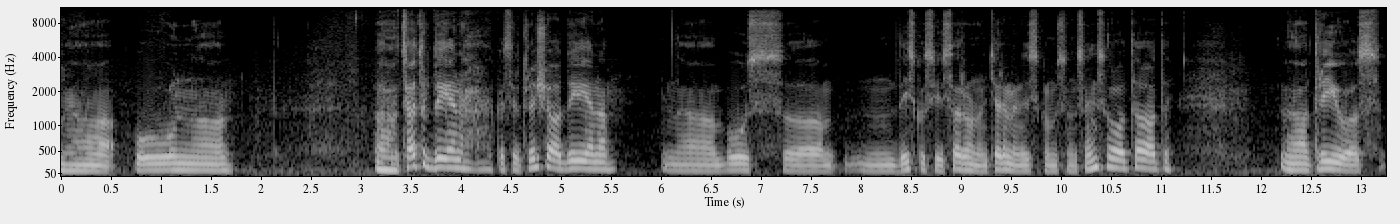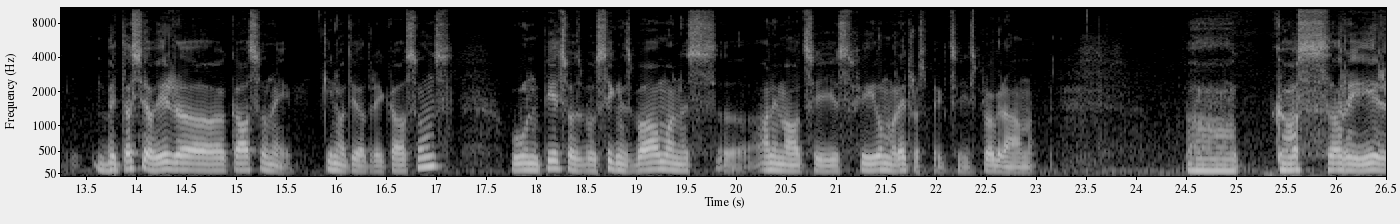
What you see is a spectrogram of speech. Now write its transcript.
Uh, un uh, ceturtdiena, kas ir trešā diena, būs diskusija, saruna, ķermeniskums un sensualitāte trijos, bet tas jau ir kā sunī. Kinoteātrī kā suns. Un piecos būs Signas Baumanas animācijas filmu retrospekcijas programma, kas arī ir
